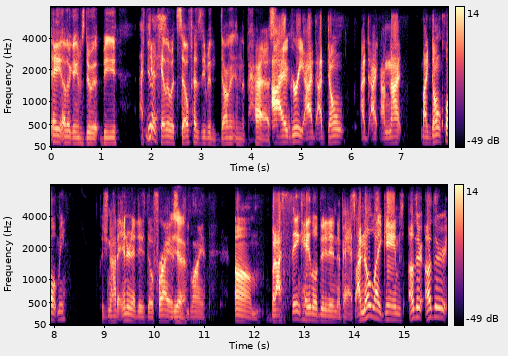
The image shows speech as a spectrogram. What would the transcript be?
a other games do it. B, I feel like Halo itself has even done it in the past. I agree. I, I don't, I, I, I'm not like, don't quote me because you know how the internet is though. Fry is Yeah. if lying. Um, but I think Halo did it in the past. I know like games, other, other,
